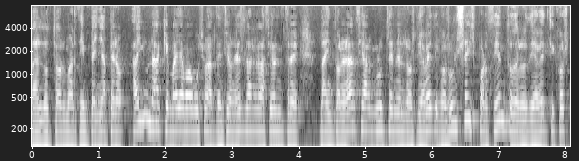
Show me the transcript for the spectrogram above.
del doctor Martín Peña, pero hay una que me ha llamado mucho la atención, es la relación entre la intolerancia al gluten en los diabéticos. Un 6% de los diabéticos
